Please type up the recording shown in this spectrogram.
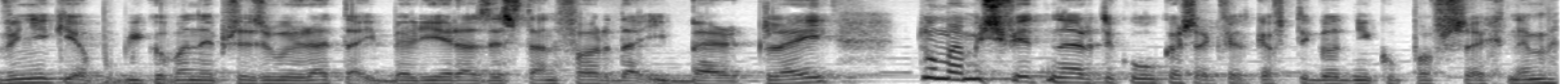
Wyniki opublikowane przez Willeta i Belliera ze Stanforda i Berkeley. Tu mamy świetny artykuł Łukasza Kwiatka w Tygodniku Powszechnym.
